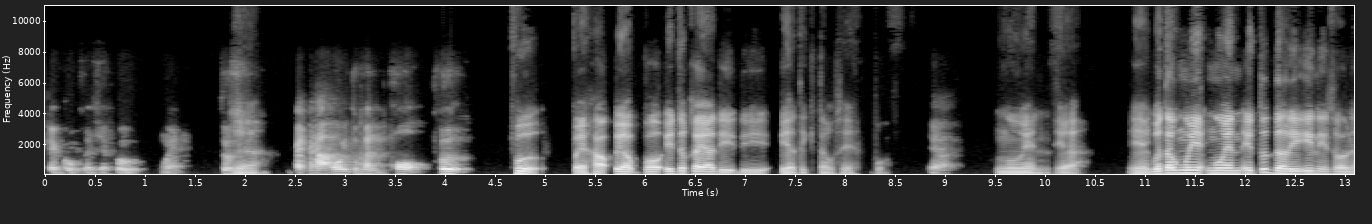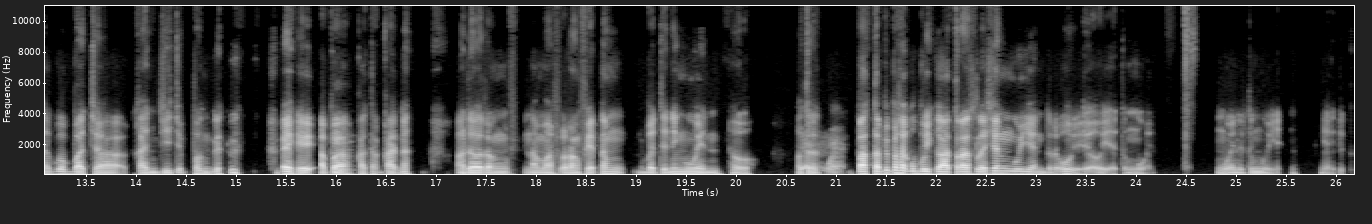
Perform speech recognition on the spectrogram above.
Kayak gue belajar, oh, nguen. Terus ya PHO itu bukan po, pe. po PH ya po itu kayak di di ya tik tahu saya po Ya, nguen ya ya gue tahu nguen nguen itu dari ini soalnya gue baca kanji Jepang eh eh, apa katakana ada orang nama orang Vietnam bacanya nguen oh Oh, ya, pas tapi pas aku buka translation nguyen Ter- oh iya oh iya itu nguyen nguyen itu nguyen. Ya gitu.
